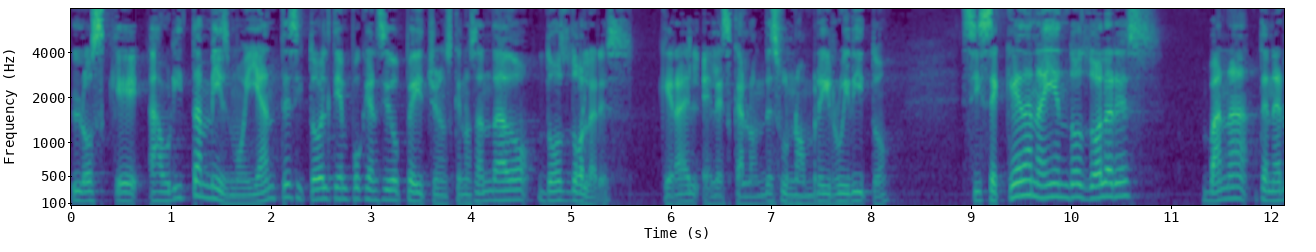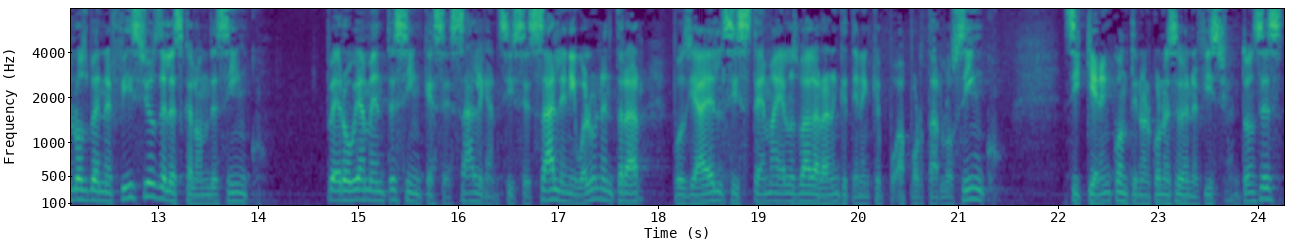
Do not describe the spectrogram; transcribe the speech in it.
los que ahorita mismo y antes y todo el tiempo que han sido Patreons, que nos han dado dos dólares, que era el, escalón de su nombre y ruidito, si se quedan ahí en dos dólares, van a tener los beneficios del escalón de cinco. Pero obviamente sin que se salgan. Si se salen y vuelven a entrar, pues ya el sistema ya los va a agarrar en que tienen que po- aportar los cinco. Si quieren continuar con ese beneficio. Entonces,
